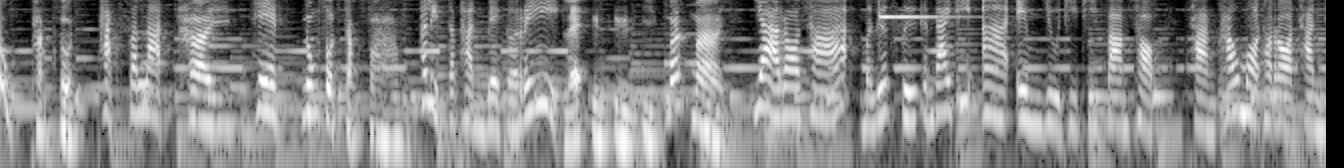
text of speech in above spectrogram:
ว ผักสด ผักสลัด ไข่ เห็ด นมสดจากฟาร์ม ผลิตภัณฑ์เบเกอรี่ และอื่นๆ อีกมากมาย อย่ารอช้ามาเลือกซื้อกันได้ที่ RMUTT Farm Shop ทางเข้ามทร.ธัญ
